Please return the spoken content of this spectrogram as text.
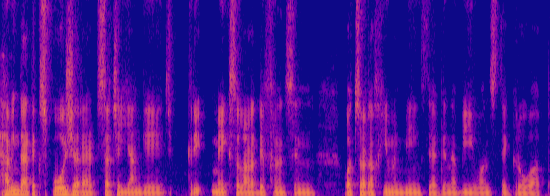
having that exposure at such a young age makes a lot of difference in what sort of human beings they're going to be once they grow up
